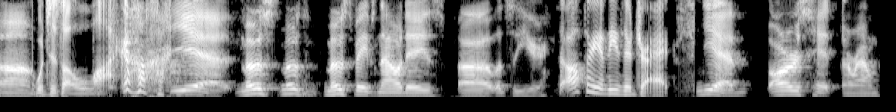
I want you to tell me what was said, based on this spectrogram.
Um, which is a lot. God. yeah, most most most vapes nowadays. Uh, let's see here. So all three of these are drags. Yeah, ours hit around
